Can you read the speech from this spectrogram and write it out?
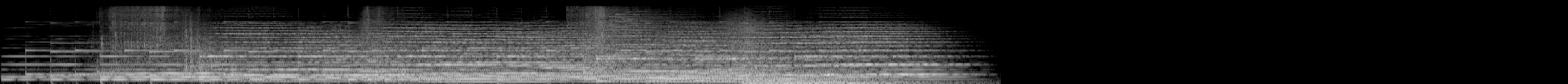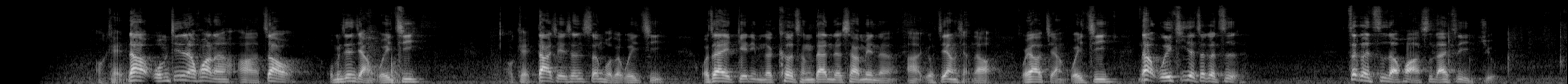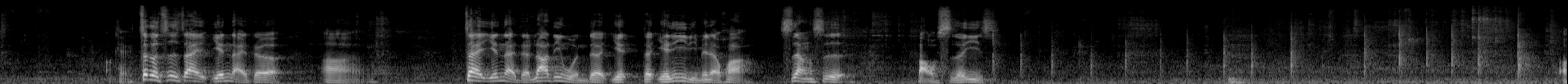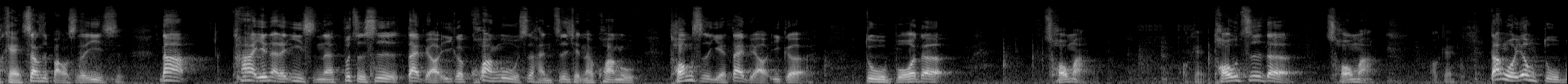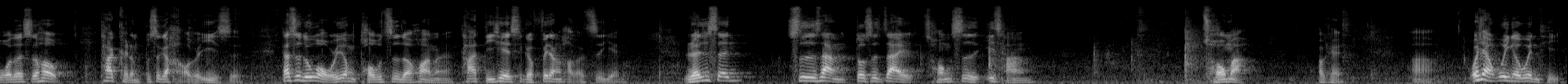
OK，那我们今天的话呢，啊，照我们今天讲危机，OK，大学生生活的危机，我在给你们的课程单的上面呢，啊，有这样想到，我要讲危机。那危机的这个字，这个字的话是来自于酒，OK，这个字在原来的啊，在原来的拉丁文的言的言义里面的话，实际上是宝石的意思。OK，实际上是宝石的意思。那它原来的意思呢，不只是代表一个矿物是很值钱的矿物，同时也代表一个赌博的筹码。投资的筹码。OK，当我用赌博的时候，它可能不是个好的意思。但是如果我用投资的话呢，它的确是个非常好的字眼。人生事实上都是在从事一场筹码。OK。啊，我想问一个问题，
